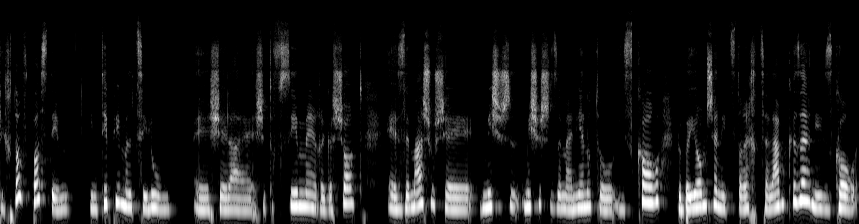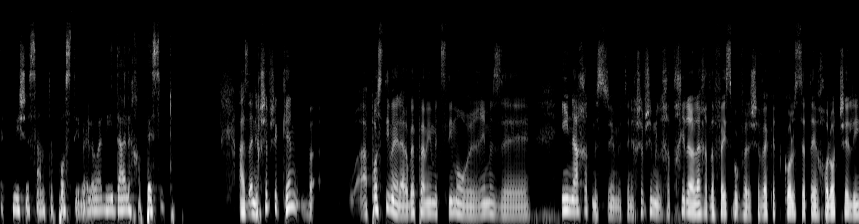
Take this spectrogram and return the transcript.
לכתוב פוסטים עם טיפים על צילום אה, שאלה, שתופסים אה, רגשות אה, זה משהו שמישהו שזה מעניין אותו יזכור וביום שאני אצטרך צלם כזה אני אזכור את מי ששם את הפוסטים האלו אני אדע לחפש אותו. אז אני חושב שכן הפוסטים האלה הרבה פעמים אצלי מעוררים איזה אי נחת מסוימת. אני חושב שמלכתחילה ללכת לפייסבוק ולשווק את כל סט היכולות שלי,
